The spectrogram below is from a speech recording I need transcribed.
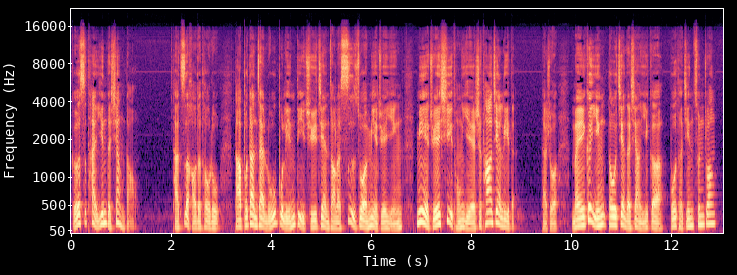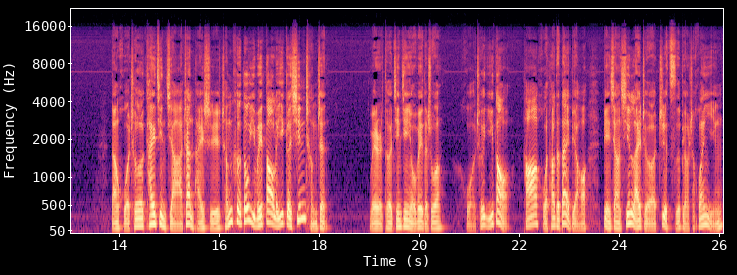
格斯泰因的向导，他自豪地透露，他不但在卢布林地区建造了四座灭绝营，灭绝系统也是他建立的。他说，每个营都建得像一个波特金村庄。当火车开进假站台时，乘客都以为到了一个新城镇。维尔特津津有味地说：“火车一到，他或他的代表便向新来者致辞，表示欢迎。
